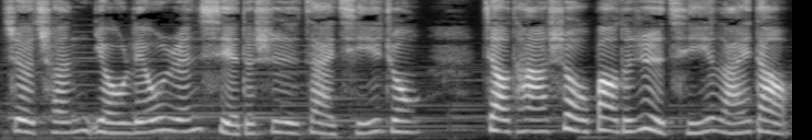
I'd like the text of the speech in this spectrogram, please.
这臣有流人血的事在其中，叫他受报的日期来到，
